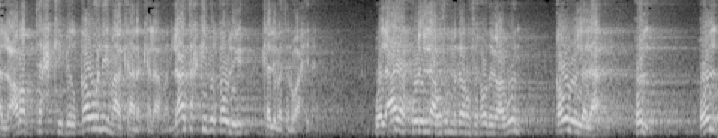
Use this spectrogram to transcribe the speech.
العرب تحكي بالقول ما كان كلاما. لا تحكي بالقول كلمة واحدة. والآية قل الله ثم ذرهم في خوض يلعبون. قول ولا لا؟ قل قل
